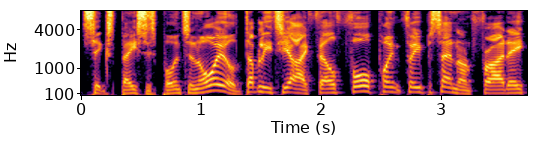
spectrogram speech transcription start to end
six basis points. And oil, WTI, fell 4.3% on Friday.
